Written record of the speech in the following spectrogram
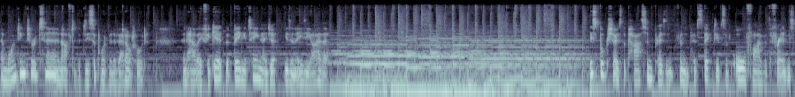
and wanting to return after the disappointment of adulthood, and how they forget that being a teenager isn't easy either. This book shows the past and present from the perspectives of all five of the friends,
